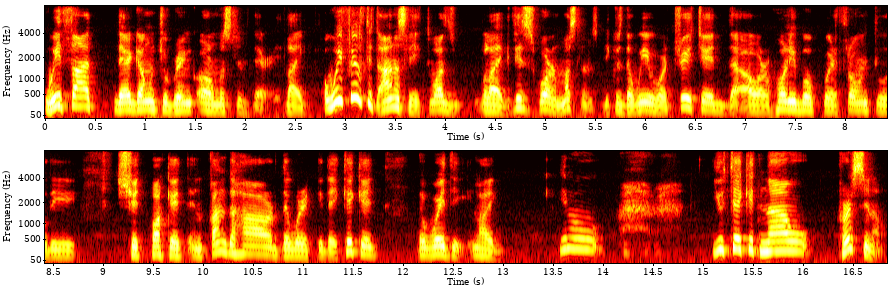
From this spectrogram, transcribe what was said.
we thought they're going to bring all Muslims there. Like we felt it honestly. It was like this were Muslims because the way we were treated, our holy book were thrown to the shit pocket in Kandahar. The way they kick it, the way they like, you know, you take it now personal.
